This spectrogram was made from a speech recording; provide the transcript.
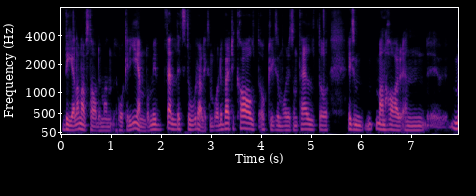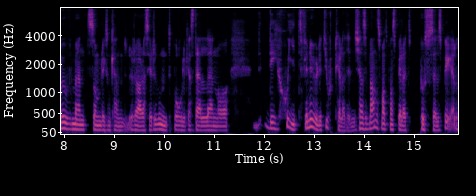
delarna av staden man åker igenom, de är väldigt stora, liksom, både vertikalt och liksom horisontellt och liksom man har en eh, movement som liksom kan röra sig runt på olika ställen och det är skitfinurligt gjort hela tiden. Det känns ibland som att man spelar ett pusselspel.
